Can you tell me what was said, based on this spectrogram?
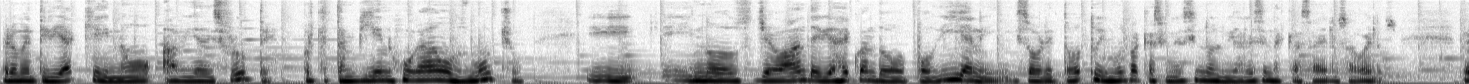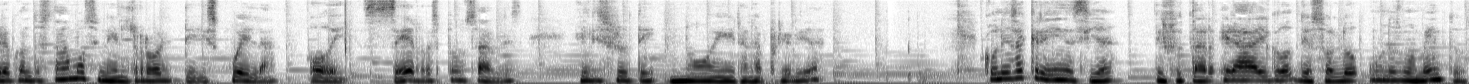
Pero mentiría que no había disfrute, porque también jugábamos mucho y, nos llevaban de viaje cuando podían y sobre todo tuvimos vacaciones inolvidables en la casa de los abuelos. Pero cuando estábamos en el rol de escuela o de ser responsables, el disfrute no era la prioridad. Con esa creencia, disfrutar era algo de solo unos momentos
